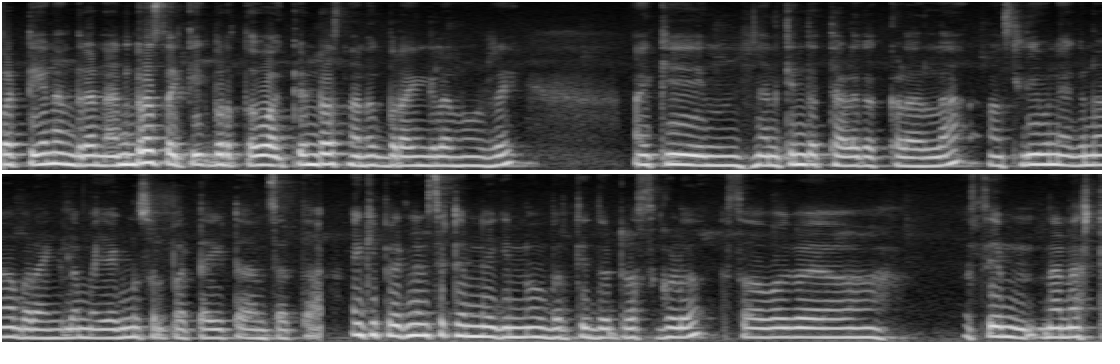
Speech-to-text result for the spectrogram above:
ಬಟ್ ಏನಂದ್ರೆ ನನ್ನ ಡ್ರೆಸ್ ಅಕ್ಕಿಗೆ ಬರ್ತಾವೆ ಅಕ್ಕಿನ ಡ್ರೆಸ್ ನನಗೆ ಬರಂಗಿಲ್ಲ ನೋಡ್ರಿ. ಆಕಿ ನನಗಿಂತ ತೆಳಗೆ ಹಾಕ್ಕೊಳ್ಳಲ್ಲ ಸ್ಲೀವ್ನಾಗನ ಬರಂಗಿಲ್ಲ, ಮೈಯಾಗನು ಸ್ವಲ್ಪ ಟೈಟ್ ಅನ್ಸತ್ತೆ. ಆಕಿ ಪ್ರೆಗ್ನೆನ್ಸಿ ಟೈಮ್ನಾಗ ಇನ್ನೂ ಬರ್ತಿದ್ದು ಡ್ರೆಸ್ಗಳು. ಸೊ ಅವಾಗ ಸೇಮ್ ನಾನು ಅಷ್ಟ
